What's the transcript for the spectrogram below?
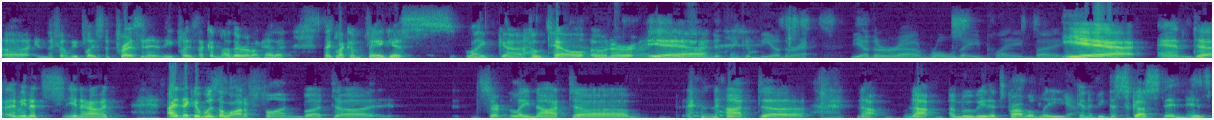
uh, in the film. He plays the president, and he plays like another like a like like a Vegas like uh, hotel Yeah, owner. right. Yeah, trying to think of the other the other uh, role they played, but yeah, and uh, I mean it's you know it. I think it was a lot of fun, but uh, certainly not. Uh, not uh not not a movie that's probably Yeah. going to be discussed in his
